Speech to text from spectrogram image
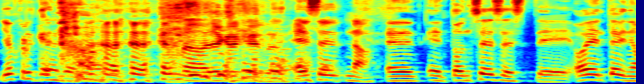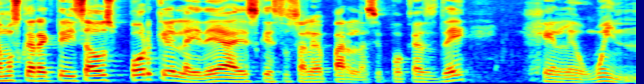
yo creo que no. Yo creo que no. no, yo creo que no. Ese, no. Eh, Entonces, este, obviamente veníamos caracterizados porque la idea es que esto salga para las épocas de Halloween.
